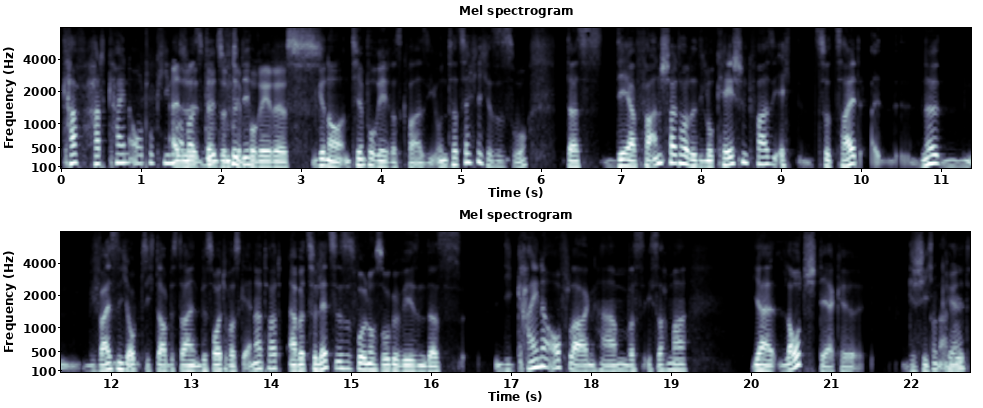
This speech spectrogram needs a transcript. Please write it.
Kaff hat kein Autokino, Also aber es dann wird so ein für den, temporäres. Genau, ein temporäres quasi. Und tatsächlich ist es so, dass der Veranstalter oder die Location quasi echt zurzeit, äh, ne, ich weiß nicht, ob sich da bis dahin, bis heute was geändert hat, aber zuletzt ist es wohl noch so gewesen, dass die keine Auflagen haben, was ich sag mal, ja, Lautstärke Geschichten Okay. angeht.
